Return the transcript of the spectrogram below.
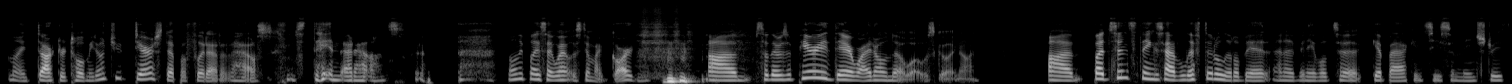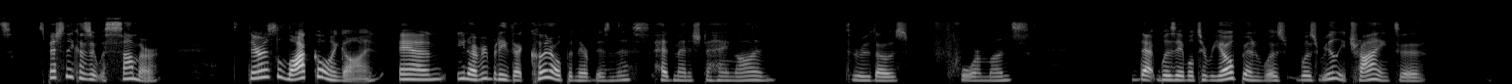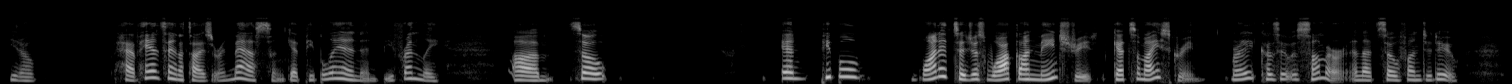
My doctor told me, "Don't you dare step a foot out of the house. Stay in that house." the only place I went was to my garden. um, so there was a period there where I don't know what was going on. Uh, but since things have lifted a little bit and I've been able to get back and see some main streets, especially because it was summer, there was a lot going on. And, you know, everybody that could open their business had managed to hang on through those four months that was able to reopen was was really trying to you know have hand sanitizer and masks and get people in and be friendly. Um, so, and people wanted to just walk on Main Street, get some ice cream, right? Because it was summer and that's so fun to do.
